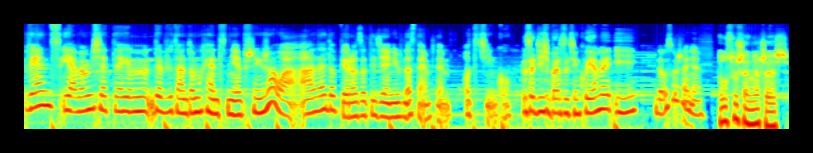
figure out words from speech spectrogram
Więc ja bym się tym debiutantom chętnie przyjrzała, ale dopiero za tydzień w następnym odcinku. Za dziś bardzo dziękujemy i Do usłyszenia. Do usłyszenia, cześć.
